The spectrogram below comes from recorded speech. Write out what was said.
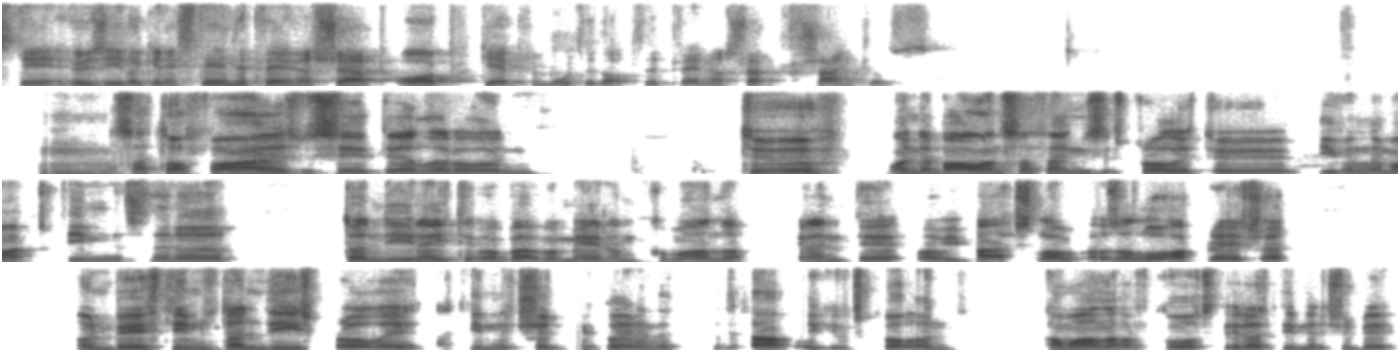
stay? Who's either going to stay in the Premiership or get promoted up to the Premiership? Shankers. Mm, it's a tough one, as we said earlier on. Two on the balance of things, it's probably two evenly matched teams. You know, Dundee United with a bit of momentum, coming up, getting into it with a wee bit of slump. There's a lot of pressure on both teams, Dundee's probably a team that should be playing in the, the top league in Scotland. Kilmarnock, of course, they're a team that should be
